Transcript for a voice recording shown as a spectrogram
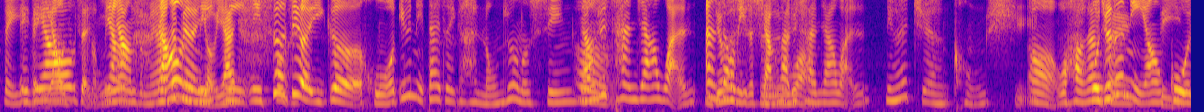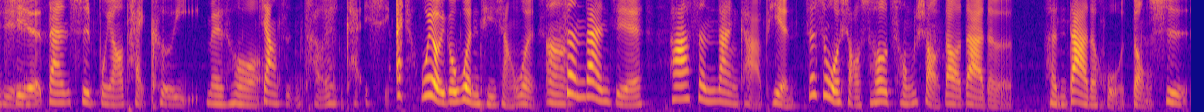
非得要怎么样怎么样，然后你你你设计了一个活，因为你带着一个很隆重的心，然后去参加完，嗯、按照你的想法去参加完，你会觉得很空虚。嗯，我好像我觉得你要过节，但是不要太刻意，没错，这样子你才会很开心。哎，我有一个问题想问，圣诞节。发圣诞卡片，这是我小时候从小到大的很大的活动。是，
